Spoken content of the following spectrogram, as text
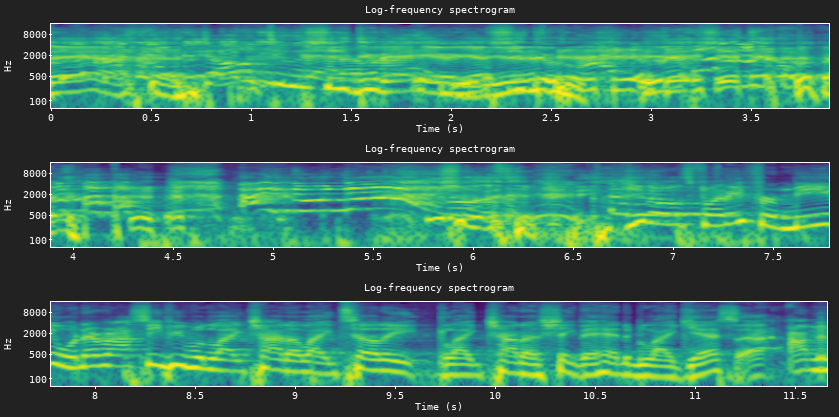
Yeah. don't do that. She do lot. that here. Yes, she do. Yeah, she do. I do not. She like- you know, it's funny for me. Whenever I see people like try to like tell they like try to shake their head to be like yes, I, I'm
